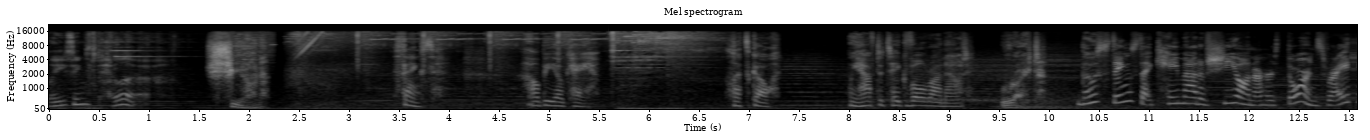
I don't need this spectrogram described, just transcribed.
Blazing Pillar. Shionne. Thanks. I'll be okay. Let's go. We have to take Vholran out. Right. Those things that came out of Shionne are her thorns, right?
